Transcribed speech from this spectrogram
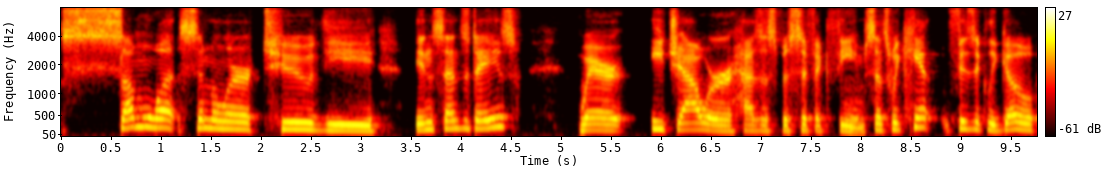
somewhat similar to the incense days where each hour has a specific theme since we can't physically go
